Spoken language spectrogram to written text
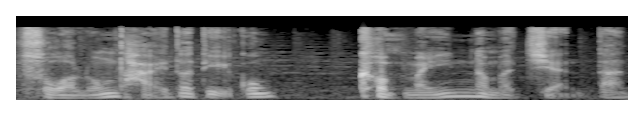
锁龙台的地宫可没那么简单。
